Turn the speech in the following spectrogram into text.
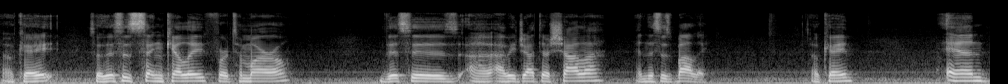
Okay, so this is Senkele for tomorrow. This is uh, Abijata Shala, and this is Bale. Okay? And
